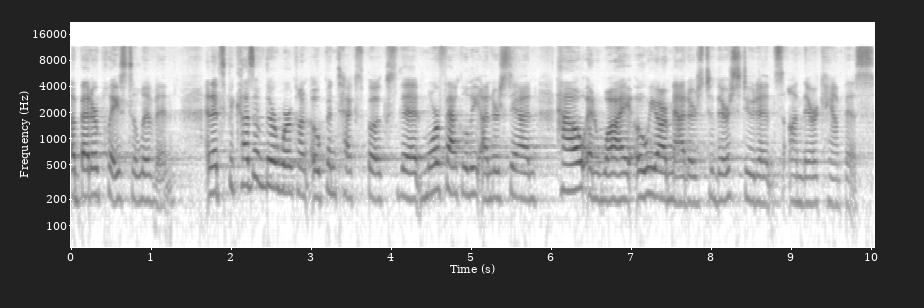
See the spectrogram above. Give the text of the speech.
a better place to live in. And it's because of their work on open textbooks that more faculty understand how and why OER matters to their students on their campus.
